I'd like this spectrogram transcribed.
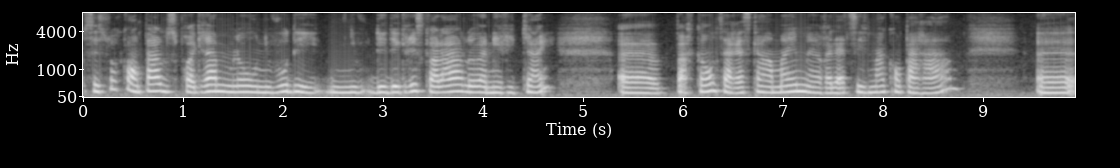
c'est sûr qu'on parle du programme là, au niveau des, des degrés scolaires américains. Euh, par contre, ça reste quand même relativement comparable. Euh,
